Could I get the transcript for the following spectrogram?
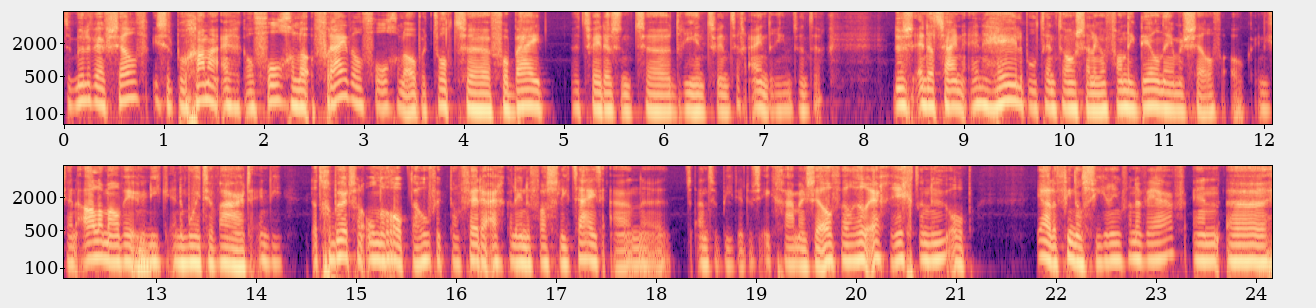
op de Mullenwerf zelf is het programma eigenlijk al volgelo- vrijwel volgelopen tot eh, voorbij eh, 2023, eind 23. Dus, en dat zijn een heleboel tentoonstellingen van die deelnemers zelf ook. En die zijn allemaal weer uniek en de moeite waard. En die, dat gebeurt van onderop. Daar hoef ik dan verder eigenlijk alleen de faciliteit aan, eh, aan te bieden. Dus ik ga mezelf wel heel erg richten nu op ja, de financiering van de werf. En eh,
